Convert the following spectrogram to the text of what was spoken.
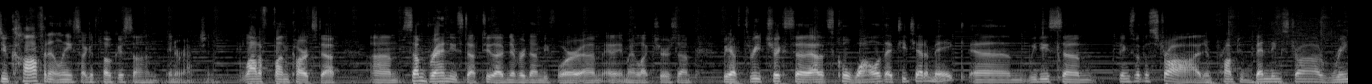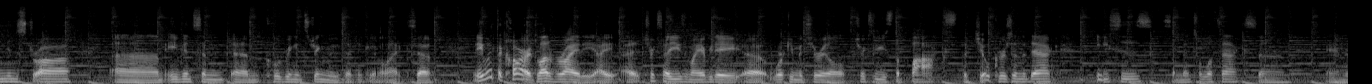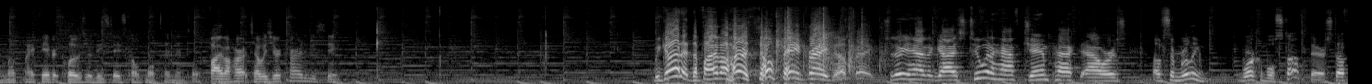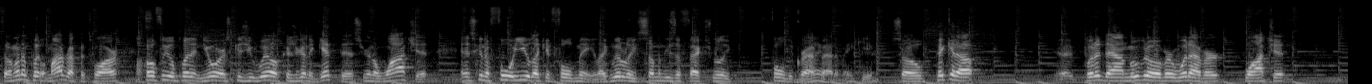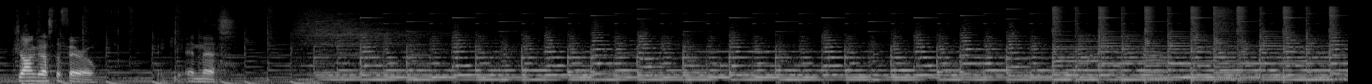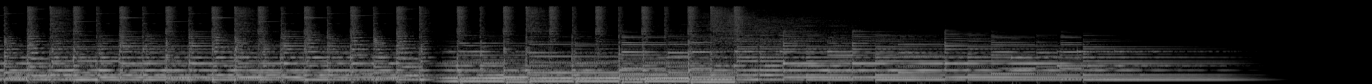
do confidently, so I could focus on interaction. A lot of fun card stuff. Um, some brand new stuff too that I've never done before um, in, my lectures. Um, we have three tricks uh, out of this cool wallet I teach you how to make. Um, we do some things with a straw, an impromptu bending straw, ring and straw, um, even some um, cool ring and string moves I think you're gonna like. So, even with the cards, a lot of variety. I, uh, tricks I use in my everyday uh, working material. Tricks I use the box, the jokers in the deck, aces, some mental effects, um, and then my favorite closer these days called multi-mental. Five of hearts. That was your card. Let me see. We got it. The five of hearts. Don't fade, Frank. Don't fade. So there you have it, guys. Two and a half jam-packed hours of some really workable stuff there. Stuff that I'm going to put in my repertoire. Hopefully you'll put it in yours, because you will, because you're going to get this. You're going to watch it, and it's going to fool you like it fooled me. Like literally, some of these effects really fooled the crap Nice, out of me. thank you. So pick it up, uh, put it down, move it over, whatever. Watch it. John Guastaferro. Thank you. And this.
